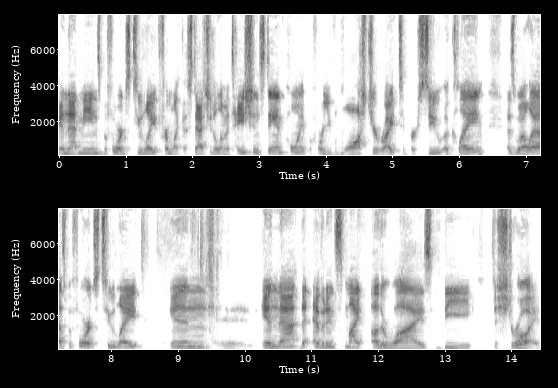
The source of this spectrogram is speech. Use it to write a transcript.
And that means before it's too late from like a statute of limitation standpoint, before you've lost your right to pursue a claim, as well as before it's too late in in that the evidence might otherwise be destroyed.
